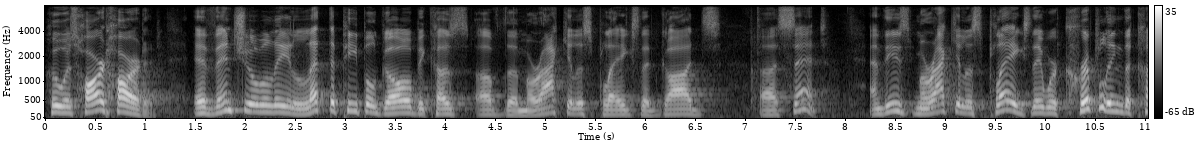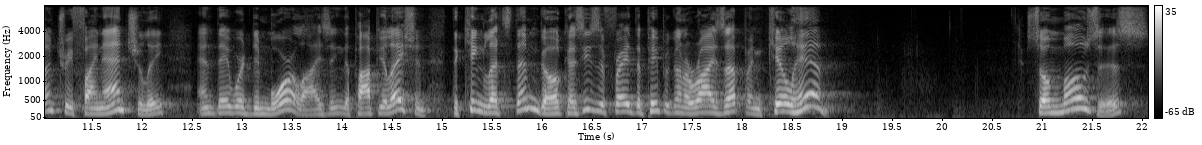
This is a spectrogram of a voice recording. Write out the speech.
who was hard-hearted, eventually let the people go because of the miraculous plagues that God uh, sent. And these miraculous plagues, they were crippling the country financially and they were demoralizing the population. The king lets them go because he's afraid the people are going to rise up and kill him. So Moses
